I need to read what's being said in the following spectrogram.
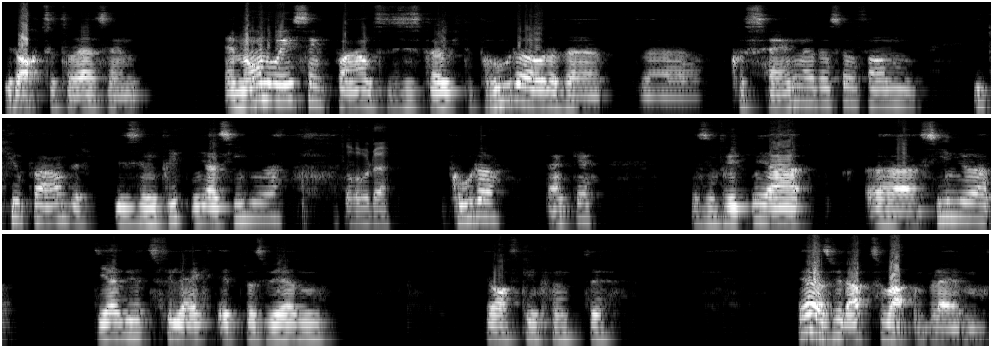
Wird auch zu teuer sein. Emmanuel St. Browns, das ist glaube ich der Bruder oder der, der Cousin oder so von EQ Brown, das ist im dritten Jahr Senior. Bruder. Bruder, danke. Das ist im dritten Jahr äh, Senior. Der wird vielleicht etwas werden, der aufgehen könnte. Ja, es wird abzuwarten bleiben,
